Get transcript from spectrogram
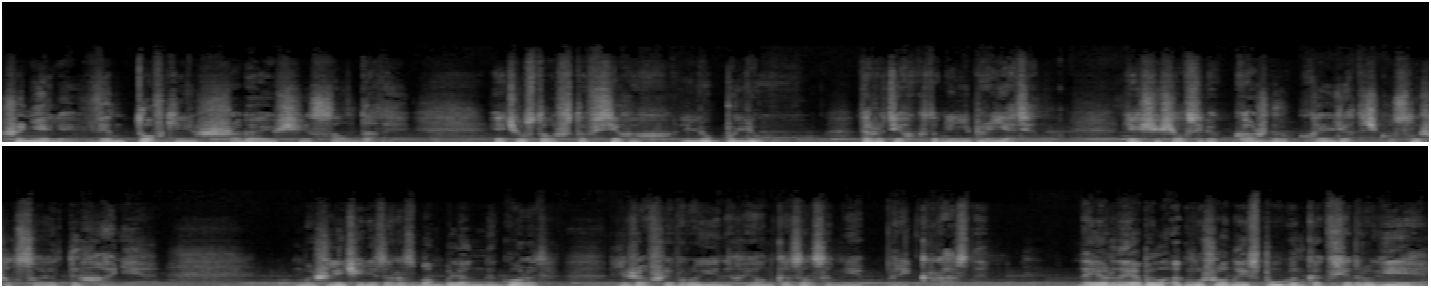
шинели, винтовки и шагающие солдаты. Я чувствовал, что всех их люблю, даже тех, кто мне неприятен. Я ощущал в себе каждую клеточку, слышал свое дыхание. Мы шли через разбомбленный город, лежавший в руинах, и он казался мне прекрасным. Наверное, я был оглушен и испуган, как все другие,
